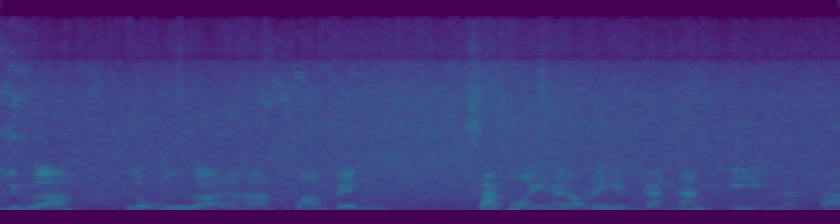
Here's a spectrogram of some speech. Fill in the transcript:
เหลือหลงเหลือนะคะ ความเป็นซากหอยให้เราได้เห็นกันนั่นเองนะคะ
